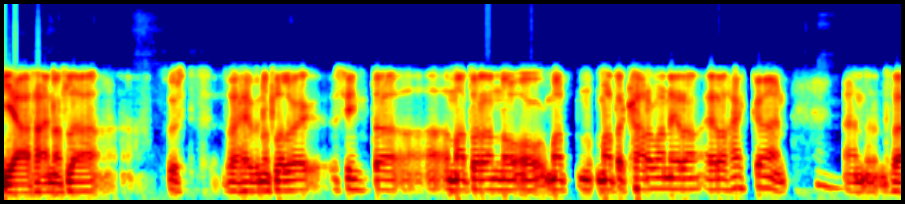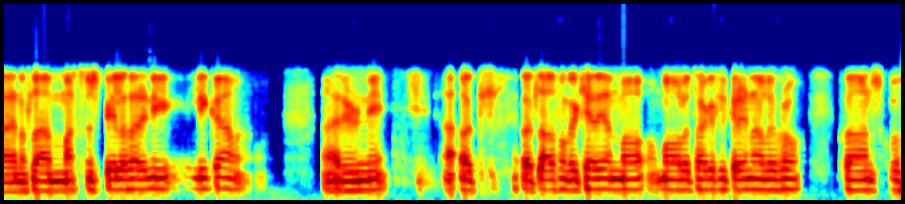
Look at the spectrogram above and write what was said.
Já, það er náttúrulega, þú veist, það hefur náttúrulega sínt að matvaran og, og mat, matarkarfan er, a, er að hækka en, mm. en það er náttúrulega margt sem spila þar inn í líka. Það er í rauninni öll, öll aðfangarkeðjan má, má alveg taka til greina alveg frá hvaðan sko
